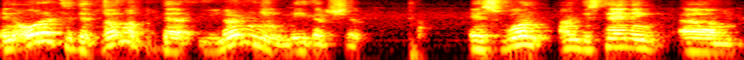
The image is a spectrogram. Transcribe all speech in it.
in order to develop the learning leadership, is one understanding um,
